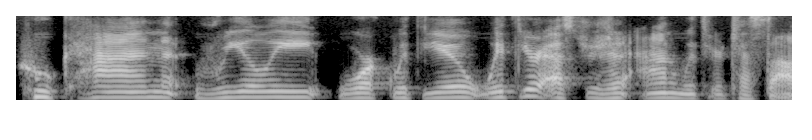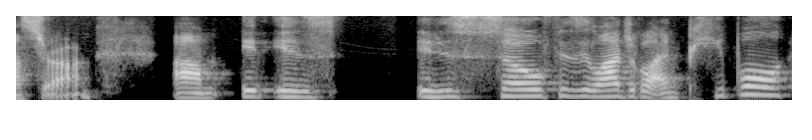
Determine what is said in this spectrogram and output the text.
who can really work with you with your estrogen and with your testosterone. Um, it is it is so physiological, and people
